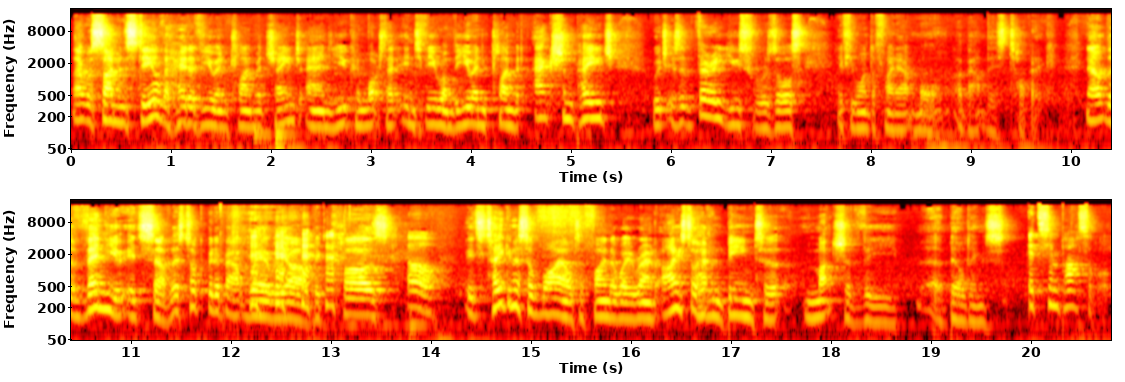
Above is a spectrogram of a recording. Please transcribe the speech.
That was Simon Stiell, the head of UN Climate Change, and you can watch that interview on the UN Climate Action page, which is a very useful resource if you want to find out more about this topic. Now, the venue itself, let's talk a bit about where we are because Oh, it's taken us a while to find our way around. I still haven't been to much of the uh, buildings, it's impossible.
